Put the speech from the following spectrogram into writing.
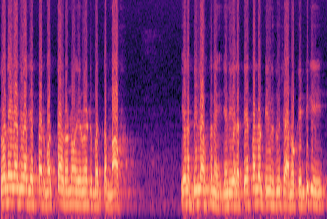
సోనియా గాంధీ గారు చెప్పారు మొత్తం రెండు వందల మొత్తం మాఫ్. ఇలా బిల్లు వస్తున్నాయి. నేను ఇలా పేపర్లో టీవీలో చూశాను ఒక ఇంటికి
